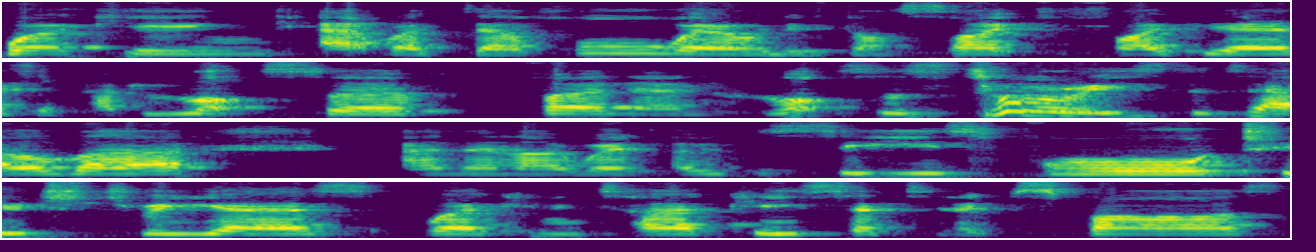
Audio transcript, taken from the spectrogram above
working at Ragdale Hall where I lived on site for five years. I've had lots of fun and lots of stories to tell there. And then I went overseas for two to three years, working in Turkey, setting up spas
